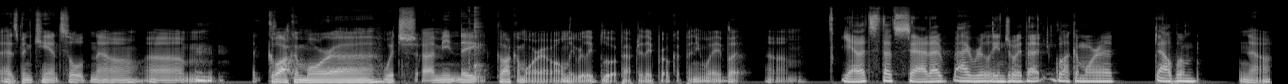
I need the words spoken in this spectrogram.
has been canceled now. Um, Glocca Morra, which I mean, they Glocca Morra only really blew up after they broke up anyway. But um, Yeah, that's that's sad. I I really enjoyed that Glocca Morra album. no,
